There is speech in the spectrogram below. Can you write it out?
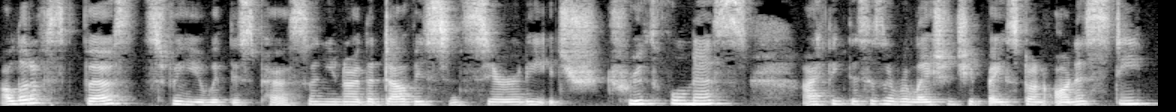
A lot of firsts for you with this person. You know, the dove is sincerity, it's truthfulness. I think this is a relationship based on honesty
